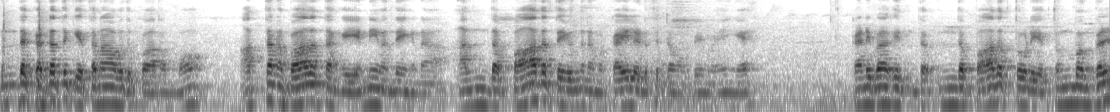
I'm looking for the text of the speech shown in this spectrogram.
இந்த கட்டத்துக்கு எத்தனாவது பாதமோ அத்தனை பாதத்தை அங்கே எண்ணி வந்தீங்கன்னா அந்த பாதத்தை வந்து நம்ம கையில் எடுத்துட்டோம் அப்படின்னு வைங்க. கண்டிப்பாக இந்த இந்த பாதத்தோடைய துன்பங்கள்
